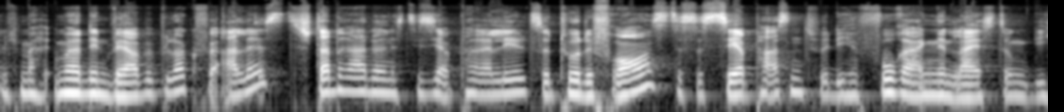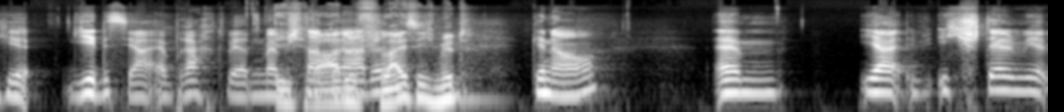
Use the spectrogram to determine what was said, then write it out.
Ich mache immer den Werbeblock für alles. Stadtradeln ist dieses Jahr parallel zur Tour de France. Das ist sehr passend für die hervorragenden Leistungen, die hier jedes Jahr erbracht werden beim ich rade Stadtradeln. fleißig mit. Genau. Ähm, ja, ich stelle mir,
